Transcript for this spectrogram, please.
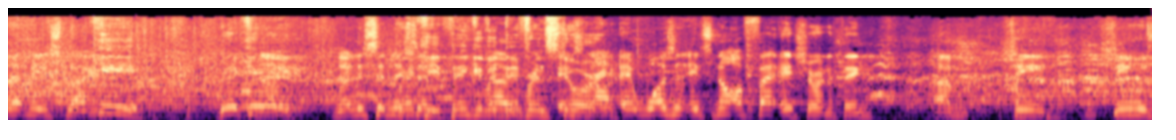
let me explain. Ricky, Ricky. No, no, listen, listen. Ricky, think of a No, different it's story. not- it wasn't. It's not a fetish or anything. Um, she, she was,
